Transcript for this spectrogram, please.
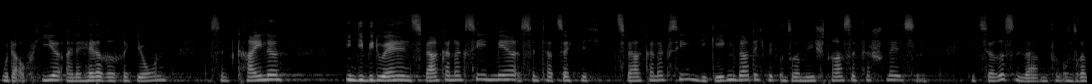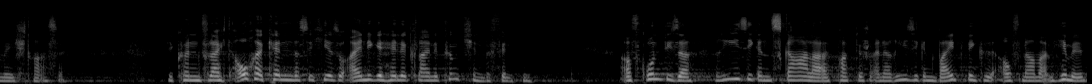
oder auch hier eine hellere Region. Das sind keine individuellen Zwerggalaxien mehr. Es sind tatsächlich Zwerggalaxien, die gegenwärtig mit unserer Milchstraße verschmelzen, die zerrissen werden von unserer Milchstraße. Sie können vielleicht auch erkennen, dass sich hier so einige helle kleine Pünktchen befinden. Aufgrund dieser riesigen Skala, praktisch einer riesigen Weitwinkelaufnahme am Himmel,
